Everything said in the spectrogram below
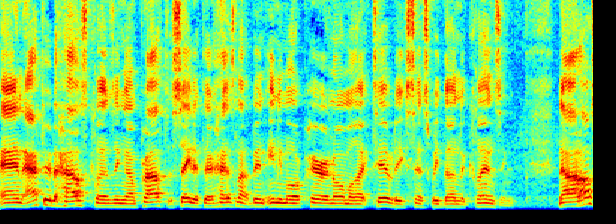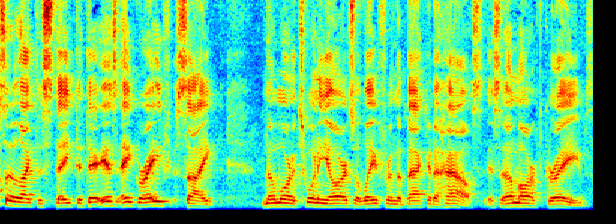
And after the house cleansing, I'm proud to say that there has not been any more paranormal activity since we've done the cleansing. Now, I'd also like to state that there is a grave site no more than 20 yards away from the back of the house. It's unmarked graves.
